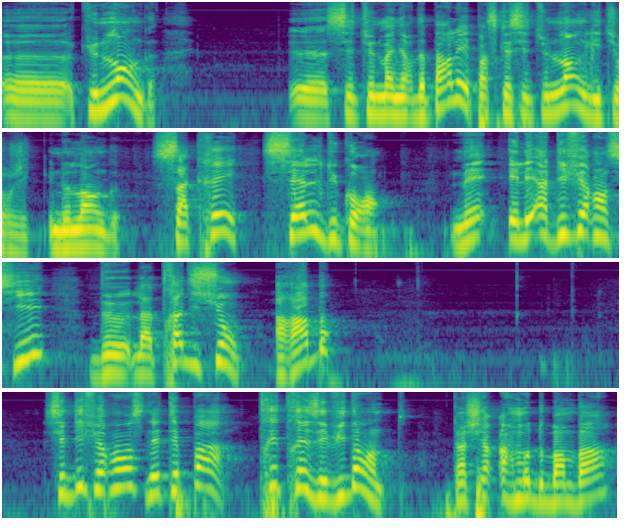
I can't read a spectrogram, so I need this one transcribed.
euh, qu'une langue. Euh, c'est une manière de parler, parce que c'est une langue liturgique, une langue sacrée, celle du Coran. Mais elle est à différencier de la tradition arabe, ces différences n'étaient pas très très évidentes quand Cheikh Ahmadou Bamba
